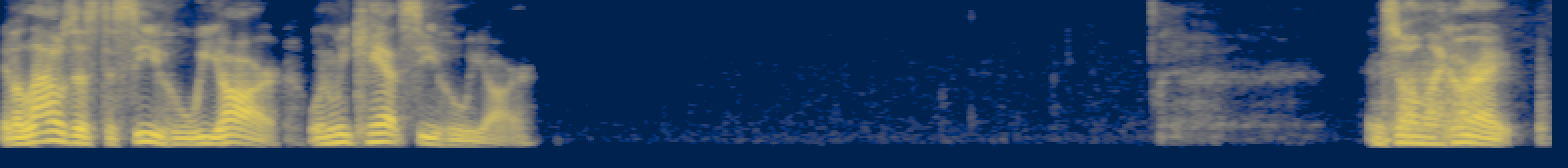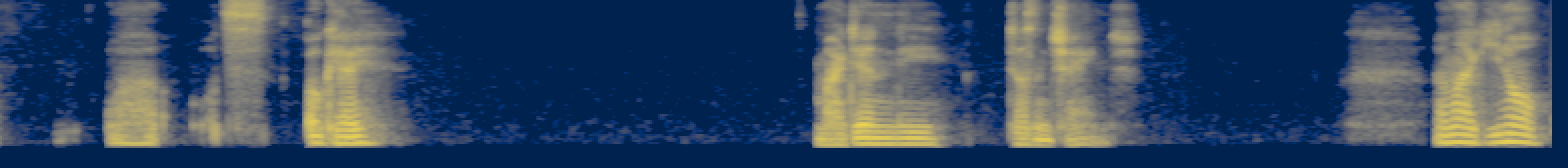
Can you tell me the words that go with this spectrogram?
It allows us to see who we are when we can't see who we are. And so I'm like, all right, well, it's okay. My identity doesn't change. I'm like, you know,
